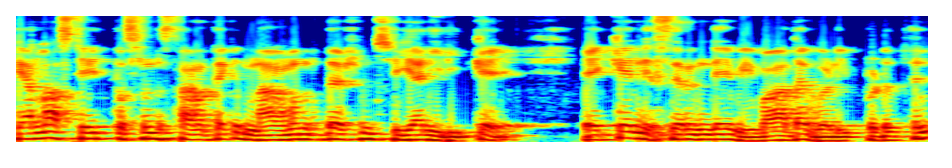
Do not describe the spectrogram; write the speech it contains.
കേരള സ്റ്റേറ്റ് പ്രസിഡന്റ് സ്ഥാനത്തേക്ക് നാമനിർദ്ദേശം ചെയ്യാനിരിക്കെ. എ കെ നസീറിന്റെ വിവാദ വെളിപ്പെടുത്തൽ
